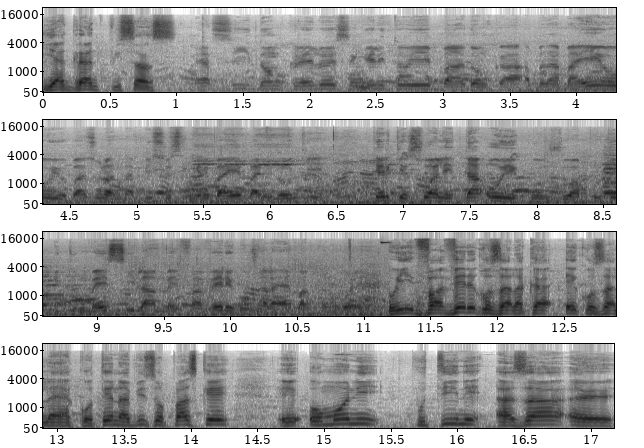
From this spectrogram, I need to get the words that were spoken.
ya grande puissance Merci. si donc lelo esengeli toyeba donc ah, na baye oyo bazolanda biso esengeli bayeba lelo ke quelque soit l'état oyo ekozwa pour ke bitumba esila mais faveur ekozala ya bacongolais oui faveur ekozalaka ekozala ya kote na biso parce que eh, omoni poutine aza eh,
